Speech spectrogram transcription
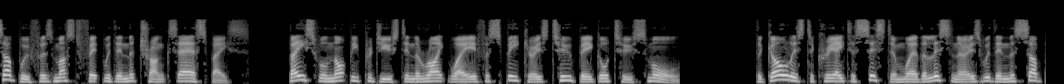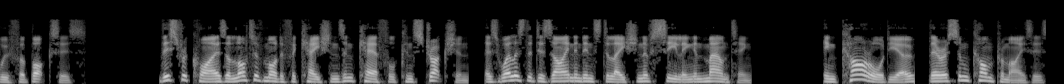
subwoofers must fit within the trunk's airspace. Bass will not be produced in the right way if a speaker is too big or too small. The goal is to create a system where the listener is within the subwoofer boxes. This requires a lot of modifications and careful construction, as well as the design and installation of sealing and mounting. In car audio, there are some compromises.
